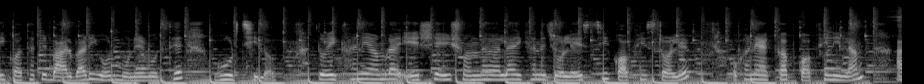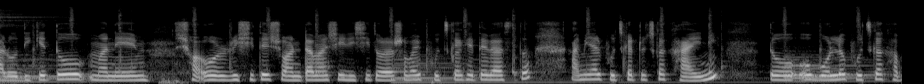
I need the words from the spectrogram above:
এই কথাটি বারবারই ওর মনের মধ্যে ঘুরছিল। তো এখানে আমরা এসে এই সন্ধ্যাবেলা এখানে চলে এসেছি কফি স্টলে। ওখানে এক কাপ কফি নিলাম। আর ওদিকে তো মানে ঋষিতে সন্টা মাসি ঋষি তোরা সবাই ফুচকা খেতে ব্যস্ত। আমি আর ফুচকা টুচকা খায়নি তো ও বলল, ফুচকা খাব।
